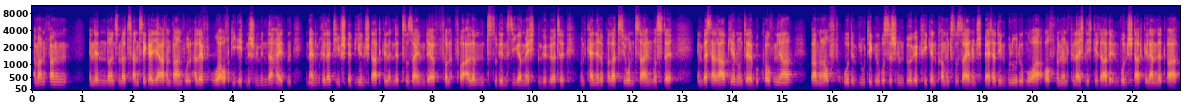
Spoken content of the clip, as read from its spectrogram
Am Anfang in den 1920er Jahren waren wohl alle froh, auch die ethnischen Minderheiten in einem relativ stabilen Staat gelandet zu sein, der von, vor allem zu den Siegermächten gehörte und keine Reparationen zahlen musste. In Bessarabien und der Bukownia war man auch froh, dem blutigen russischen Bürgerkrieg entkommen zu sein und später dem Holodomor, auch wenn man vielleicht nicht gerade in Wunschstadt gelandet war.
